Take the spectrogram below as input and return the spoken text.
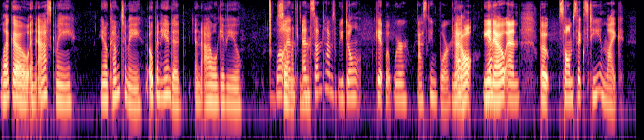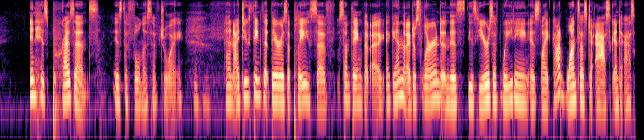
let go and ask me, you know, come to me open handed and I will give you well so and, much more. and sometimes we don't get what we're asking for Yeah. at all you Yeah. know and but psalm 16 like in his presence is the fullness of joy Mm-hmm. And i do think that there is a place of something that I, again that i just learned in this these years of waiting is like god wants us to ask and to ask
